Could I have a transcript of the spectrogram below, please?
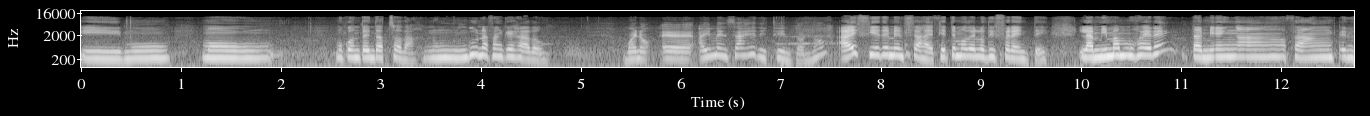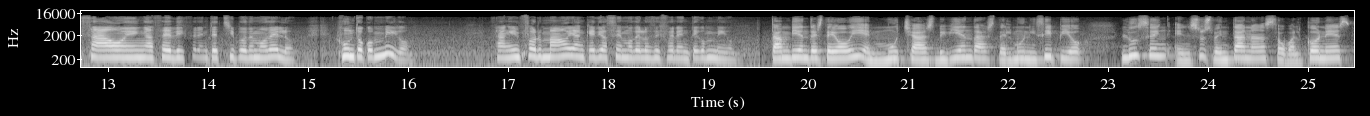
y muy, muy contentas todas, ninguna se han quejado. Bueno, eh, hay mensajes distintos, ¿no? Hay siete mensajes, siete modelos diferentes. Las mismas mujeres también han, han pensado en hacer diferentes tipos de modelos junto conmigo. Se han informado y han querido hacer modelos diferentes conmigo. También desde hoy en muchas viviendas del municipio lucen en sus ventanas o balcones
